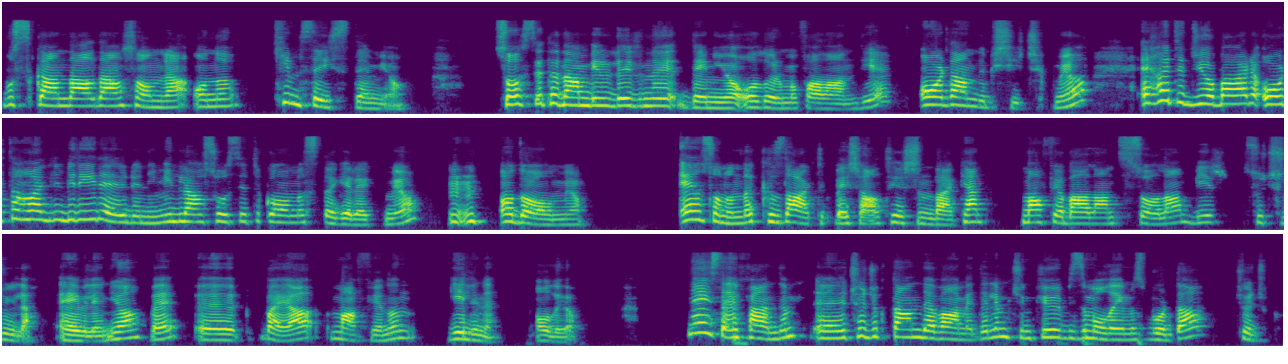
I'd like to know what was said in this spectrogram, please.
Bu skandaldan sonra onu kimse istemiyor. Sosyeteden birilerini deniyor olur mu falan diye. Oradan da bir şey çıkmıyor. E hadi diyor bari orta halli biriyle evleneyim. İlla sosyetik olması da gerekmiyor. o da olmuyor. En sonunda kız artık 5-6 yaşındayken mafya bağlantısı olan bir suçluyla evleniyor ve e, bayağı mafyanın gelini oluyor. Neyse efendim e, çocuktan devam edelim çünkü bizim olayımız burada çocuk.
